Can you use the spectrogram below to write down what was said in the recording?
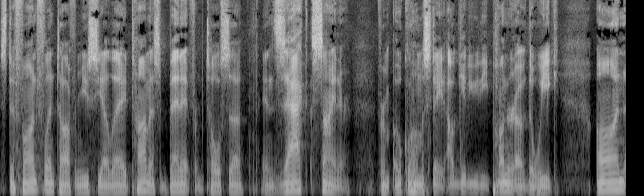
Stefan Flintoft from UCLA, Thomas Bennett from Tulsa, and Zach Sinor from Oklahoma State. I'll give you the punter of the week on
